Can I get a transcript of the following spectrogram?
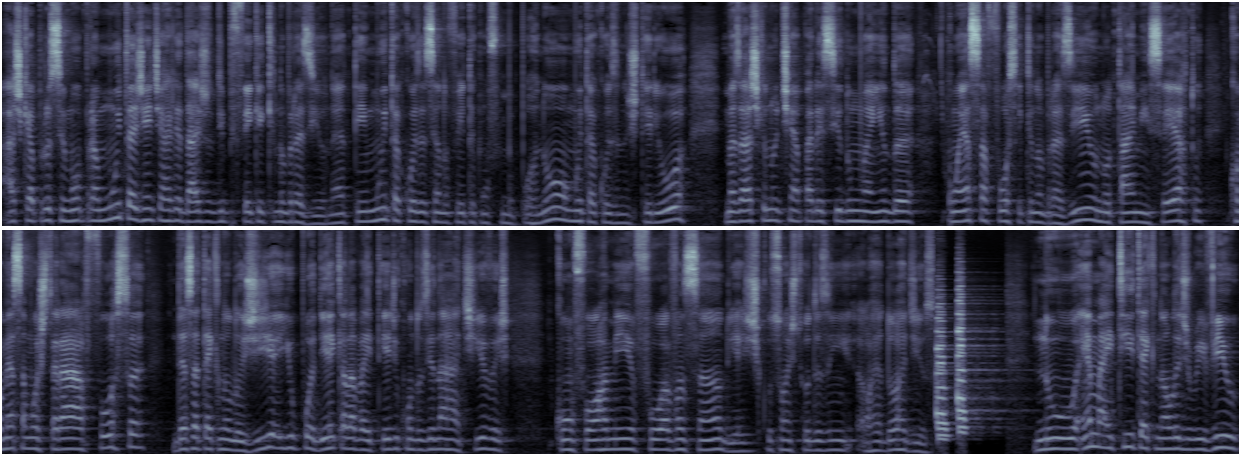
acho que aproximou para muita gente a realidade do deepfake aqui no Brasil. Né? Tem muita coisa sendo feita com filme pornô, muita coisa no exterior, mas acho que não tinha aparecido um ainda com essa força aqui no Brasil, no timing certo. Começa a mostrar a força dessa tecnologia e o poder que ela vai ter de conduzir narrativas conforme for avançando e as discussões todas em, ao redor disso. No MIT Technology Review,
